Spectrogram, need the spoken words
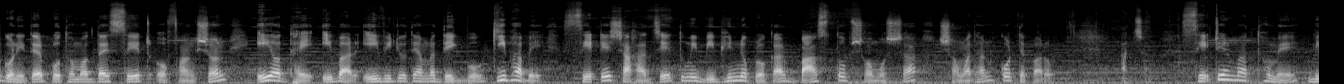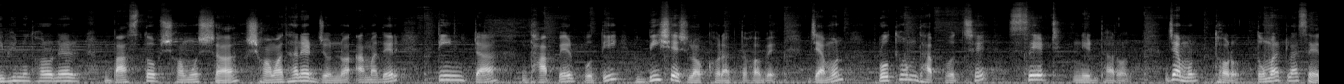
গণিতের প্রথম অধ্যায় সেট ও ফাংশন। এই অধ্যায়ে এবার এই ভিডিওতে আমরা দেখব কীভাবে সেটের সাহায্যে তুমি বিভিন্ন প্রকার বাস্তব সমস্যা সমাধান করতে পারো। আচ্ছা সেটের মাধ্যমে বিভিন্ন ধরনের বাস্তব সমস্যা সমাধানের জন্য আমাদের তিনটা ধাপের প্রতি বিশেষ লক্ষ্য রাখতে হবে। যেমন প্রথম ধাপ হচ্ছে সেট নির্ধারণ। যেমন, ধরো, তোমার ক্লাসে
